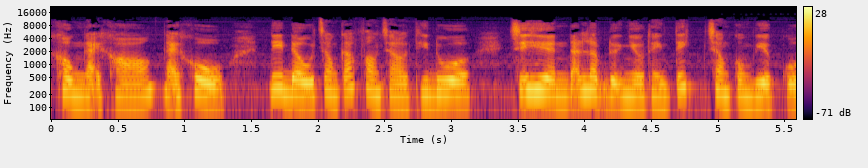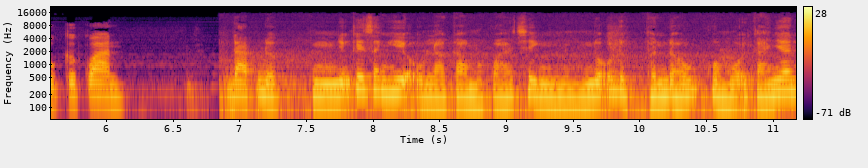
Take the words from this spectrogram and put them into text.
không ngại khó, ngại khổ, đi đầu trong các phong trào thi đua, chị Hiền đã lập được nhiều thành tích trong công việc của cơ quan. Đạt được những cái danh hiệu là cả một quá trình nỗ lực phấn đấu của mỗi cá nhân.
